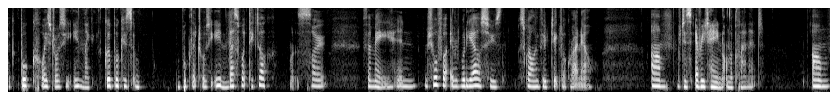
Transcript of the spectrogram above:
Like a book always draws you in. Like a good book is a book that draws you in. That's what TikTok was so for me, and I'm sure for everybody else who's scrolling through TikTok right now um, which is every teen on the planet. Um,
